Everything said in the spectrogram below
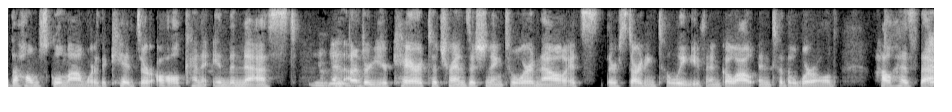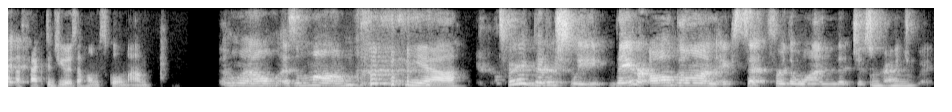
the homeschool mom where the kids are all kind of in the nest and Mhm. under your care to transitioning to where now it's they're starting to leave and go out into the world? How has that It- affected you as a homeschool mom? Well, as a mom, Yeah. it's very bittersweet. They are all gone except for the one that just Mhm. graduated.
